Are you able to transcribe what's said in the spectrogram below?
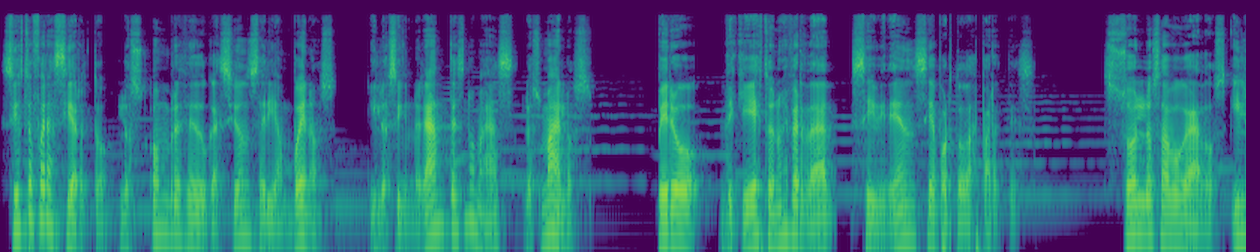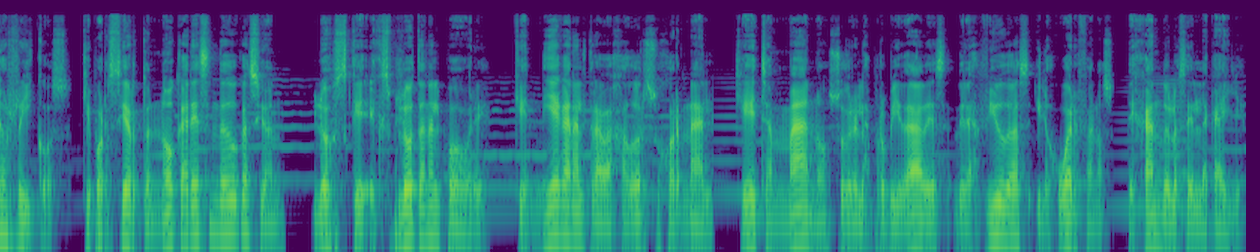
Si esto fuera cierto, los hombres de educación serían buenos y los ignorantes nomás los malos. Pero de que esto no es verdad se evidencia por todas partes. Son los abogados y los ricos, que por cierto no carecen de educación, los que explotan al pobre, que niegan al trabajador su jornal, que echan mano sobre las propiedades de las viudas y los huérfanos, dejándolos en la calle.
